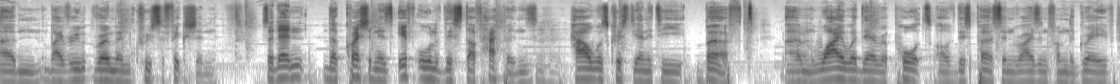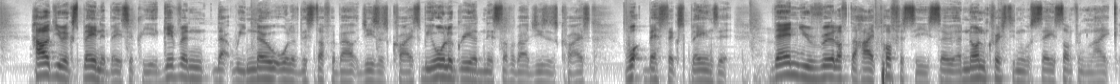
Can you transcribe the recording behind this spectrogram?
um, by Roman crucifixion. So then the question is, if all of this stuff happens, how was Christianity birthed? Um, why were there reports of this person rising from the grave? How do you explain it basically? Given that we know all of this stuff about Jesus Christ, we all agree on this stuff about Jesus Christ, what best explains it? Then you reel off the hypothesis. So a non Christian will say something like,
